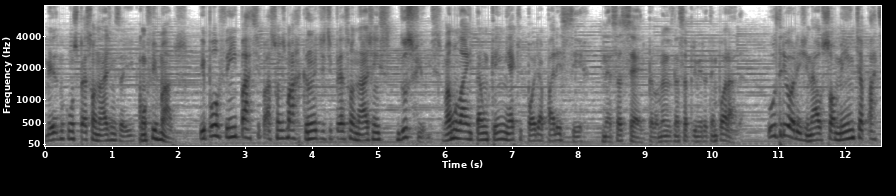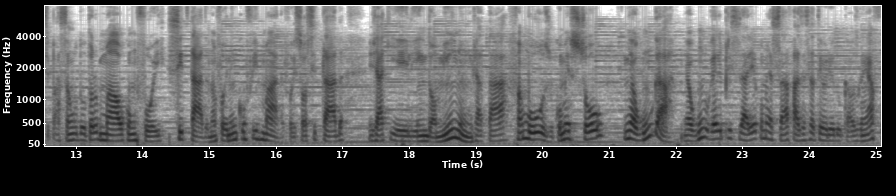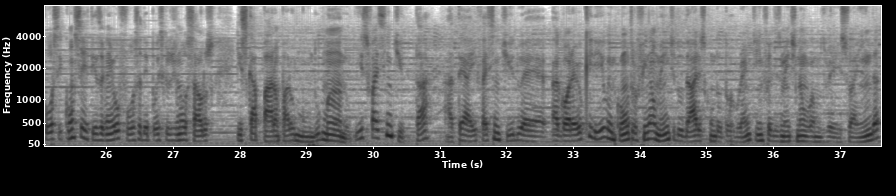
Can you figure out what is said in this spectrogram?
Mesmo com os personagens aí confirmados. E por fim, participações marcantes de personagens dos filmes. Vamos lá então, quem é que pode aparecer nessa série, pelo menos nessa primeira temporada. O trio original, somente a participação do Dr. Malcolm foi citada, não foi nem confirmada, foi só citada já que ele em Dominion já está famoso, começou em algum lugar. Em algum lugar ele precisaria começar a fazer essa teoria do caos ganhar força e com certeza ganhou força depois que os dinossauros escaparam para o mundo humano. Isso faz sentido, tá? Até aí faz sentido. É... Agora eu queria o encontro finalmente do Darius com o Dr. Grant. Infelizmente não vamos ver isso ainda.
